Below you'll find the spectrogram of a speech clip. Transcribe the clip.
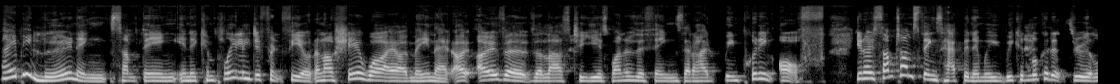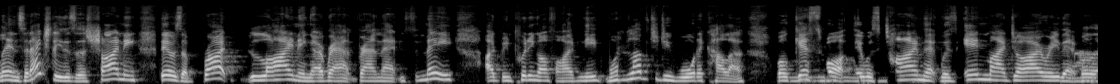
maybe learning something in a completely different field. And I'll share why I mean that. I, over the last two years, one of the things that I'd been putting off, you know, sometimes things happen and we, we can look at it through a lens. And actually, there's a shining, there was a bright lining around, around that. And for me, I'd been putting off, I'd need, would love to do watercolor. Well, guess mm. what? There was time that was in my diary that will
